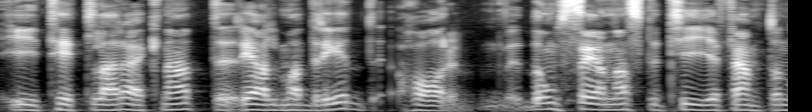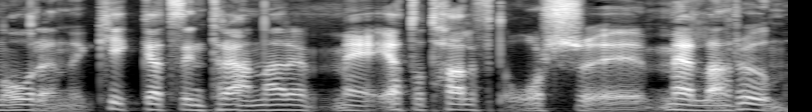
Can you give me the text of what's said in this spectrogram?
i titlar räknat, Real Madrid, har de senaste 10-15 åren kickat sin tränare med ett och ett halvt års mellanrum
